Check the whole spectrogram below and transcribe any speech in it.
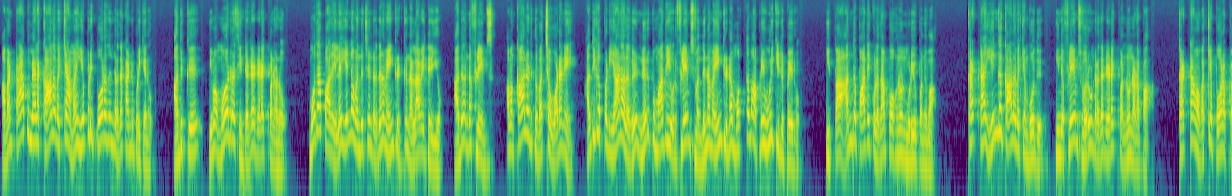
அவன் ட்ராப் மேல காலை வைக்காம எப்படி போறதுன்றதை கண்டுபிடிக்கணும். அதுக்கு இவன் மர்டரஸ் இன்டர்னை டிடெக்ட் பண்ணணும். மொத பாதையில என்ன வந்துச்சுன்றது நம்ம எங்கிரிட்க்கு நல்லாவே தெரியும். அது அந்த ஃப்ளேம்ஸ் அவன் கால் எடுத்து வச்ச உடனே அதிகப்படியான அளவு நெருப்பு மாதிரி ஒரு ஃப்ளேம்ஸ் வந்து நம்ம எங்கிரிட மொத்தமாக அப்படியே உருக்கிட்டு போயிடும் இப்போ அந்த பாதைக்குள்ளே தான் போகணும்னு முடிவு பண்ணுவான் கரெக்டாக எங்கே காலை வைக்கும் போது இந்த ஃப்ளேம்ஸ் வரும்ன்றதை டிடெக்ட் பண்ணணும்னு நினப்பான் கரெக்டாக அவன் வைக்க போகிறப்ப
